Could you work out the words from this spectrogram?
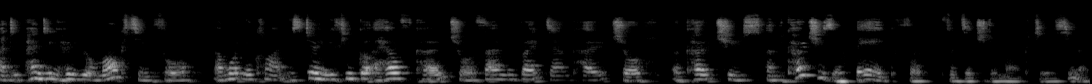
And depending who you're marketing for and what your client is doing, if you've got a health coach or a family breakdown coach or a coach who's, and coaches are big for, for digital marketers, you know.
